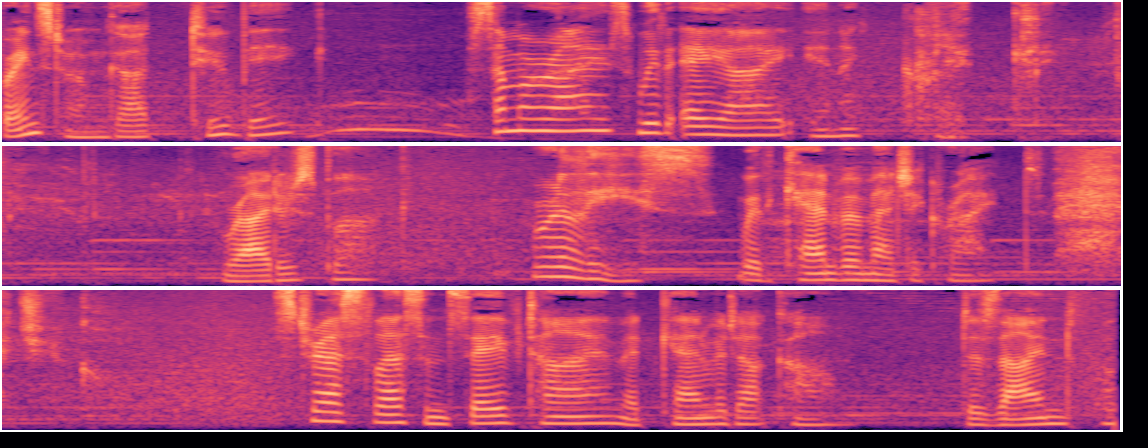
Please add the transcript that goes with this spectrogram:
Brainstorm got too big? Summarize with AI in a click. Writer's block? Release with Canva Magic Write. Magical. Stress less and save time at canva.com. Designed for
